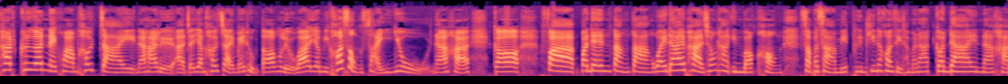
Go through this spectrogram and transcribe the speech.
คลาดเคลื่อนในความเข้าใจนะคะ หรืออาจจะยังเข้าใจไม่ถูกต้องหรือว่ายังมีข้อสงสัยอยู่นะคะ ก็ฝากประเด็นต่างๆ ไว้ได้ผ่านช่องทางอินบ็อกซ์ของสรรพสามิตรพื้นที่นครศรีธรรมราชก็ได้นะคะ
